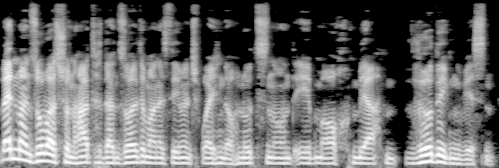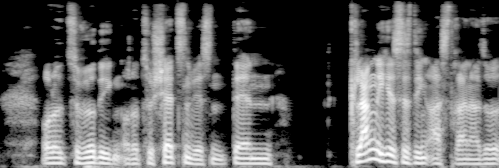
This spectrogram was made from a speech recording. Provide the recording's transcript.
wenn man sowas schon hat, dann sollte man es dementsprechend auch nutzen und eben auch mehr würdigen wissen oder zu würdigen oder zu schätzen wissen. Denn klanglich ist das Ding astrein. Also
